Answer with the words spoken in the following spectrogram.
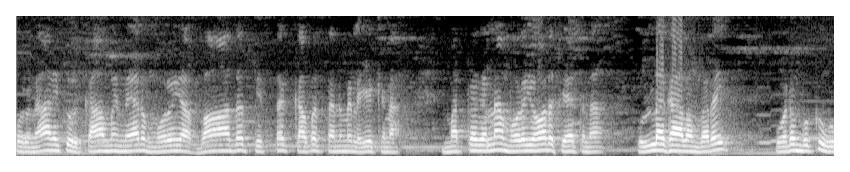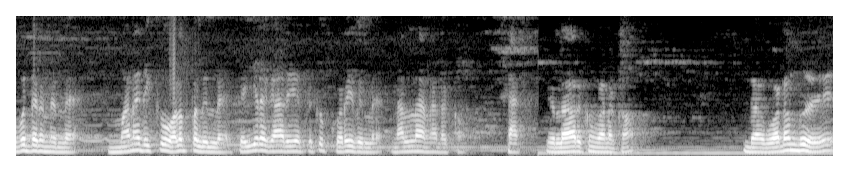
ஒரு நாளைக்கு ஒரு கால் மணி நேரம் முறையாக வாத பித்த கபத்தன்மையில் இயக்கினா மற்றதெல்லாம் முறையோடு சேர்த்துனா உள்ள காலம் வரை உடம்புக்கு உபதிரம் இல்லை மனதிக்கு உழப்பல் இல்லை. செய்கிற காரியத்துக்கு குறைவில்லை. நல்லா நடக்கும். சார் எல்லாருக்கும் வணக்கம். இந்த உடம்பு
